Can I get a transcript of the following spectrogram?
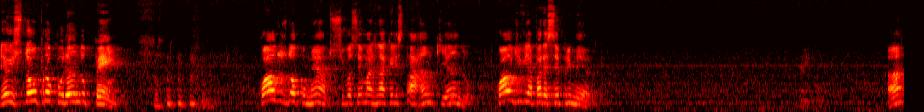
eu estou procurando PEN. qual dos documentos, se você imaginar que ele está ranqueando, qual devia aparecer primeiro? Hã?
